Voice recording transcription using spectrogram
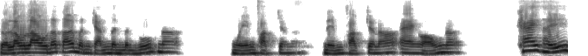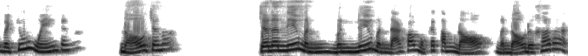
Rồi lâu lâu nó tới bên cạnh mình mình vuốt nó, nguyện phật cho nó niệm phật cho nó an ổn nó khai thị và chú nguyện cho nó, độ cho nó. Cho nên nếu mình mình, nếu mình đã có một cái tâm độ, mình độ được hết á.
